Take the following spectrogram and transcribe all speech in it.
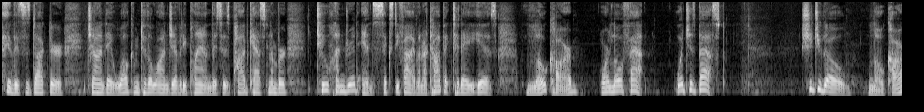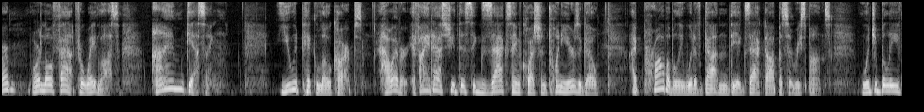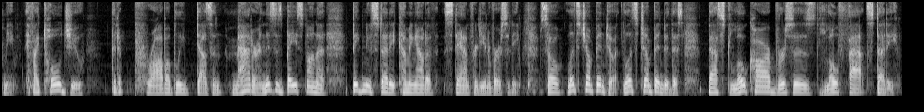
Hi, this is Dr. John Day. Welcome to the Longevity Plan. This is podcast number 265, and our topic today is low carb or low fat. Which is best? Should you go low carb or low fat for weight loss? I'm guessing you would pick low carbs. However, if I had asked you this exact same question 20 years ago, I probably would have gotten the exact opposite response. Would you believe me if I told you that it probably doesn't matter. And this is based on a big new study coming out of Stanford University. So let's jump into it. Let's jump into this best low carb versus low fat study.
